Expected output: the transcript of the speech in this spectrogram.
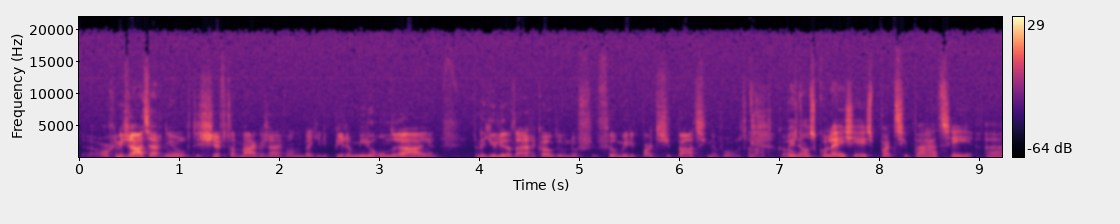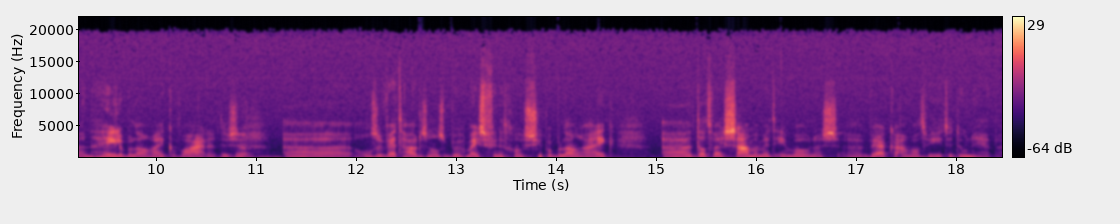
eh, organisaties eigenlijk nu heel erg de shift aan het maken zijn van een beetje die piramide omdraaien. En dat jullie dat eigenlijk ook doen door veel meer die participatie naar voren te laten komen. Binnen ons college is participatie eh, een hele belangrijke waarde. Dus Ja. eh, onze wethouders en onze burgemeester vinden het gewoon super belangrijk dat wij samen met inwoners werken aan wat we hier te doen hebben.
